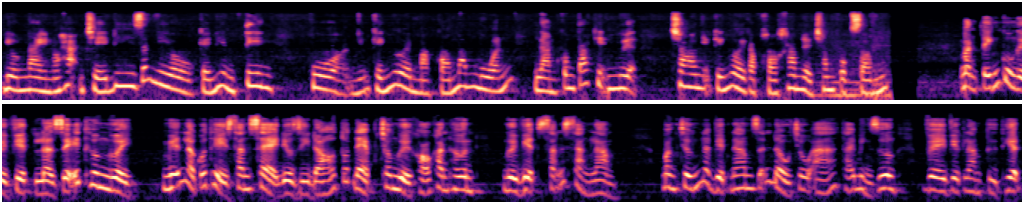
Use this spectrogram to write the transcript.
Điều này nó hạn chế đi rất nhiều cái niềm tin của những cái người mà có mong muốn làm công tác thiện nguyện cho những cái người gặp khó khăn ở trong cuộc sống. Bản tính của người Việt là dễ thương người, miễn là có thể san sẻ điều gì đó tốt đẹp cho người khó khăn hơn, người Việt sẵn sàng làm. Bằng chứng là Việt Nam dẫn đầu châu Á, Thái Bình Dương về việc làm từ thiện.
